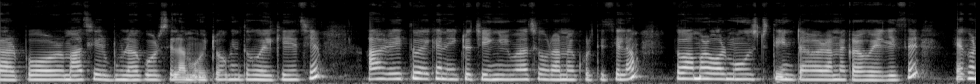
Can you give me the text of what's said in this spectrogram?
তারপর মাছের ভুনা করছিলাম, ওইটাও কিন্তু হয়ে গিয়েছে। আর এই তো এখানে একটু চিংড়ি মাছও রান্না করতেছিলাম, তো আমার অলমোস্ট তিনটা রান্না করা হয়ে গেছে। এখন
